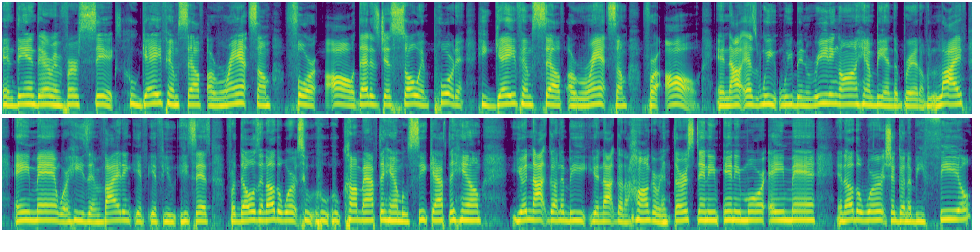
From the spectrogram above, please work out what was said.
And then there in verse 6, who gave himself a ransom for all. That is just so important. He gave himself a ransom for all. And now as we we've been reading on him being the bread of life, amen, where he's inviting if if you he says for those in other words who who who come after him, who seek after him, you're not going to be you're not going to hunger and thirst any anymore amen in other words you're going to be filled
